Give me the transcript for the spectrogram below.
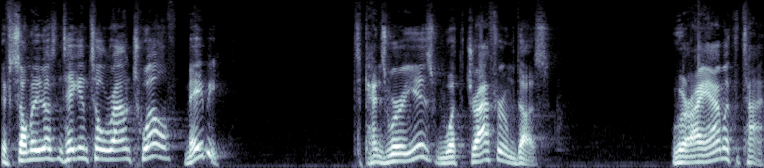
If somebody doesn't take him until round 12, maybe. Depends where he is, what the draft room does, where I am at the time.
